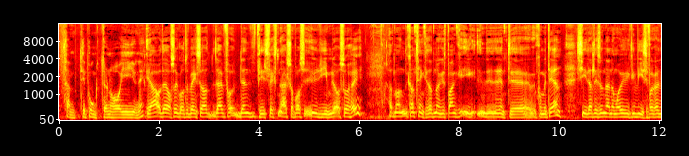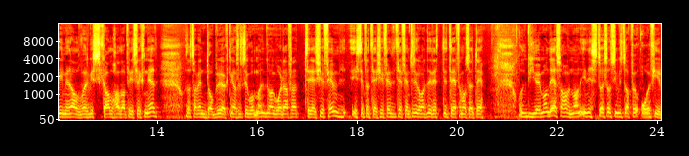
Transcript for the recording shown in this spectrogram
50 punkter nå i juni? Ja, og det er også et godt poeng. så Den prisveksten er såpass urimelig og så høy at man kan tenke seg at Norges Bank i rentekomiteen sier at liksom, nå må vi virkelig vise folk at vi mener alvor, vi skal ha da prisveksten ned. Og da tar vi en dobbel økning. altså så går man, man går da fra 3,25 istedenfor 3,25 til 3,50, så går man rett til 3,75. Og gjør man det, så havner man i neste år sannsynligvis oppe over 4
